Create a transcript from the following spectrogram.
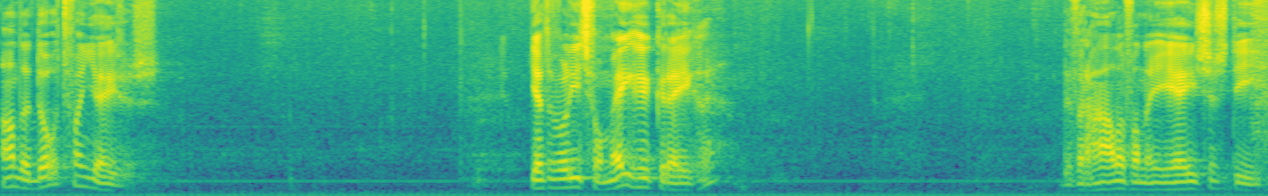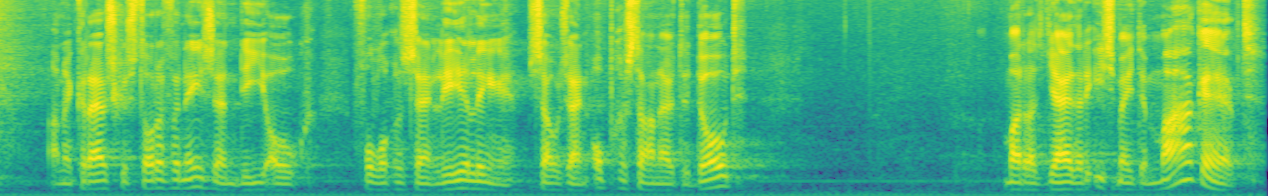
aan de dood van Jezus. Je hebt er wel iets van meegekregen. De verhalen van een Jezus die aan een kruis gestorven is en die ook volgens zijn leerlingen zou zijn opgestaan uit de dood. Maar dat jij er iets mee te maken hebt.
